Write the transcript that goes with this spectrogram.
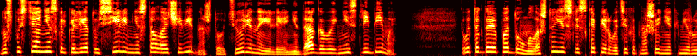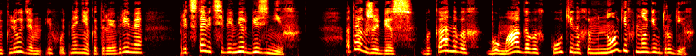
Но спустя несколько лет усилий мне стало очевидно, что Тюрины или Недаговы неистребимы. И вот тогда я подумала, а что если скопировать их отношение к миру и к людям и хоть на некоторое время представить себе мир без них, а также без Быкановых, Бумаговых, Кукиных и многих-многих других.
